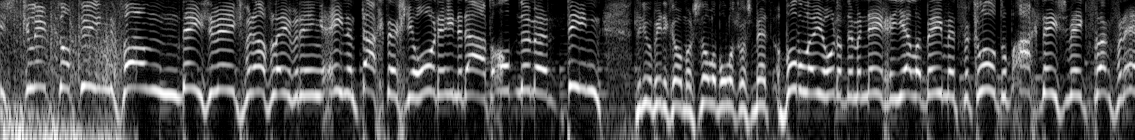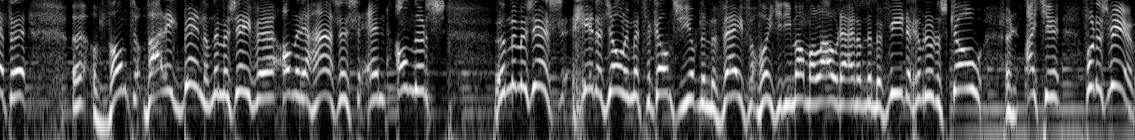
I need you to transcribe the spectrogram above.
De faceclip top 10 van deze week van aflevering 81. Je hoorde inderdaad op nummer 10 de nieuwe binnenkomer Snollebolletjes met Bobbelen. Je hoort op nummer 9 Jelle B met Verkloot. Op 8 deze week Frank van Etten. Eh, want waar ik ben. Op nummer 7 Andrea Hazes en Anders. Op nummer 6 Gerard Joling met vakantie. Op nummer 5 vond je die mama Lauda. En op nummer 4 de gebroeders Co. Een atje voor de sfeer.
